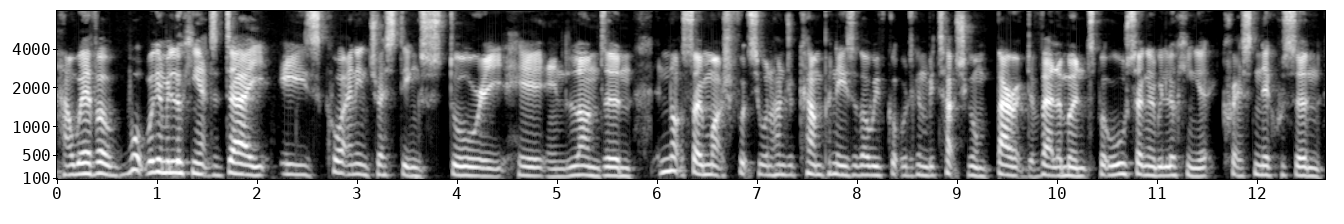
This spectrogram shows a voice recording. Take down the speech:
However, what we're going to be looking at today is quite an interesting story here in London. Not so much FTSE 100 companies, although we've got we're going to be touching on Barratt Developments, but we're also going to be looking at Crest Nicholson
